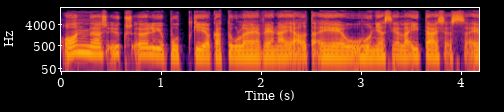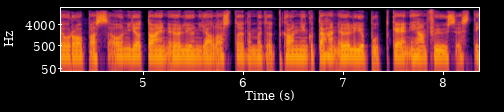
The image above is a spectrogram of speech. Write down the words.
On myös yksi öljyputki, joka tulee Venäjältä EU-hun ja siellä itäisessä Euroopassa on jotain öljynjalastoita, jotka on niin kuin tähän öljyputkeen ihan fyysisesti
